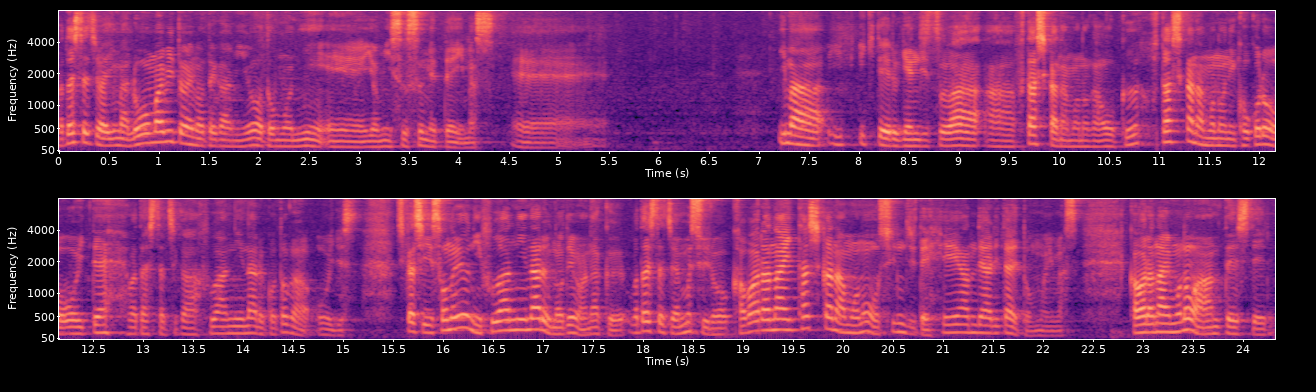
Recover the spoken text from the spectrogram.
私たちは今ローマ人への手紙を共に、え読み進めています、え今生きている現実は不確かなものが多く不確かなものに心を置いて私たちが不安になることが多いです。しかしそのように不安になるのではなく私たちはむしろ変わらない確かなものを信じて平安でありたいと思います。変わらないものは安定している。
